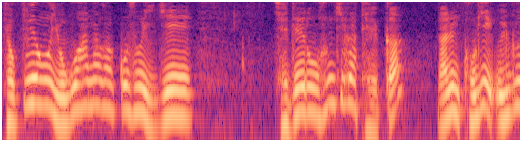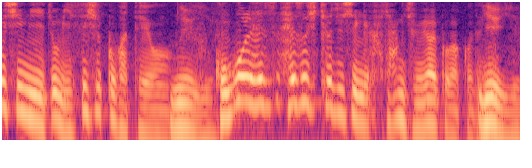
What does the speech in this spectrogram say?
벽부형은 요거 하나 갖고서 이게 제대로 환기가 될까? 나는 거기 의구심이 좀 있으실 것 같아요. 예, 예. 그걸 해소, 해소시켜 주시는 게 가장 중요할 것 같거든요. 예, 예.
